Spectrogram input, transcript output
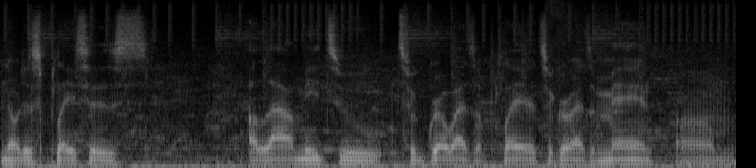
you know, this place has allowed me to to grow as a player, to grow as a man. Um,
